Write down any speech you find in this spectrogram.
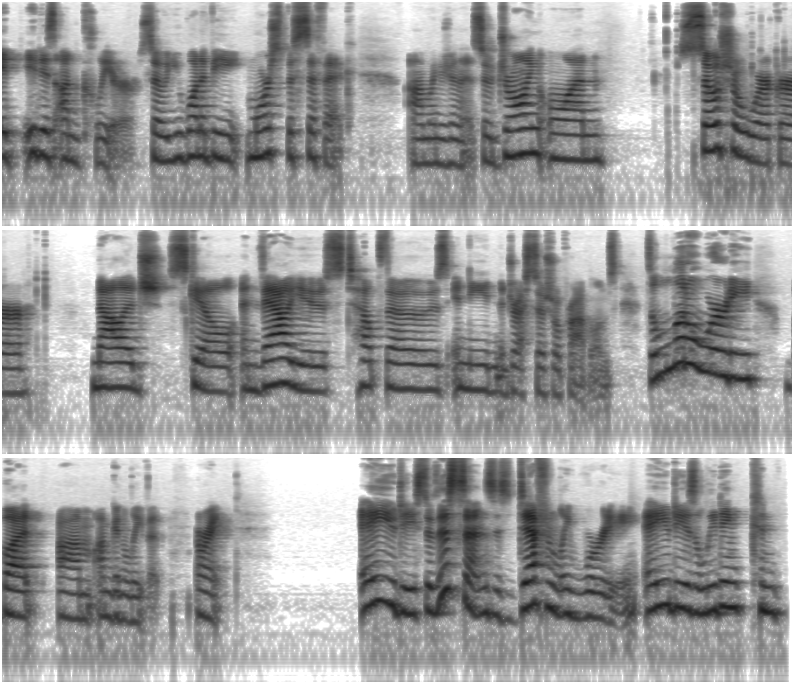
it, it is unclear. So you want to be more specific um, when you're doing that. So drawing on social worker knowledge, skill, and values to help those in need and address social problems. It's a little wordy, but um, I'm going to leave it. All right. AUD, so this sentence is definitely wordy. AUD is a leading con-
